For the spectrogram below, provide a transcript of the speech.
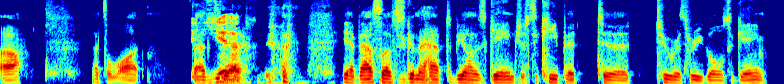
Wow, that's a lot. That's, yeah. yeah, yeah. Vasilevskiy's going to have to be on his game just to keep it to two or three goals a game.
